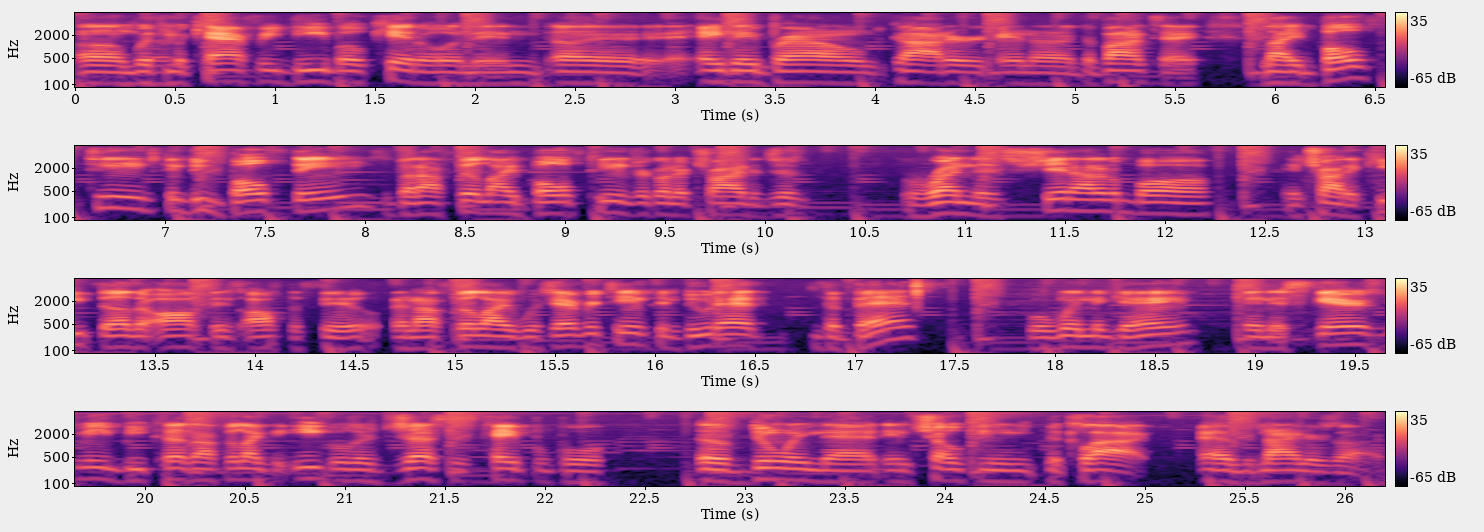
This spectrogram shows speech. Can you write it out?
um, with McCaffrey, Deebo, Kittle, and then uh, AJ Brown, Goedert, and uh, DeVonta. Like both teams can do both things, but I feel like both teams are going to try to just run the shit out of the ball and try to keep the other offense off the field. And I feel like whichever team can do that the best will win the game. And it scares me because I feel like the Eagles are just as capable of doing that and choking the clock as the Niners are.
